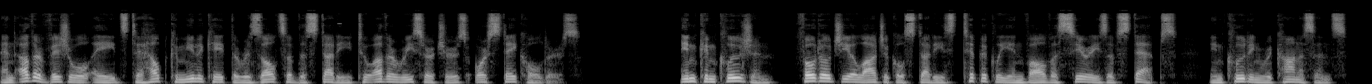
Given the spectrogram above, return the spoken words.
and other visual aids to help communicate the results of the study to other researchers or stakeholders. In conclusion, photogeological studies typically involve a series of steps, including reconnaissance,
